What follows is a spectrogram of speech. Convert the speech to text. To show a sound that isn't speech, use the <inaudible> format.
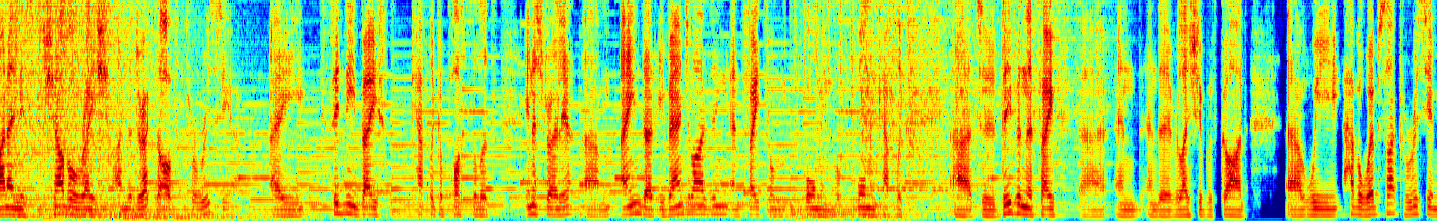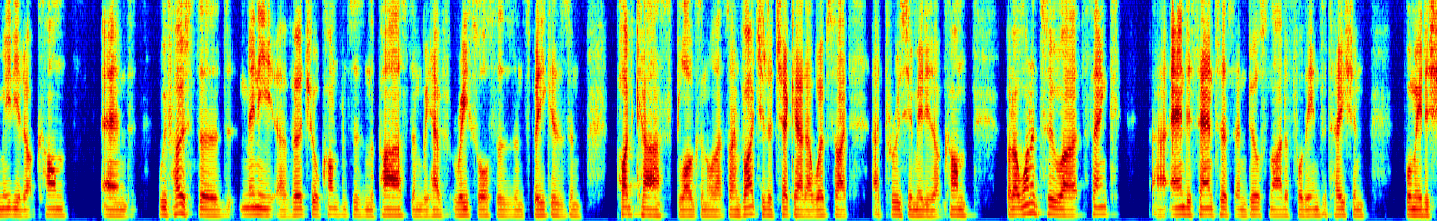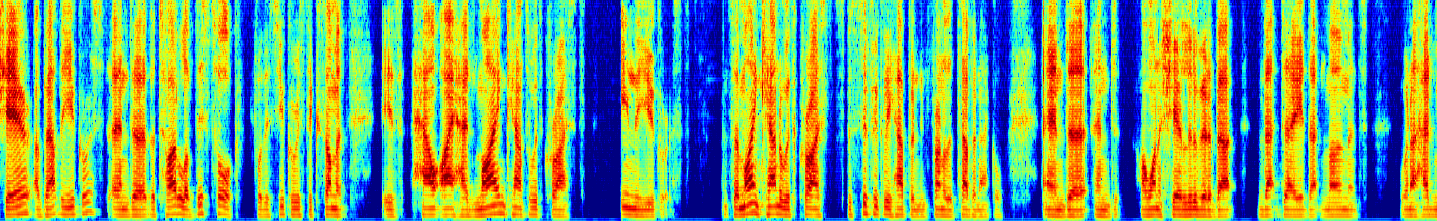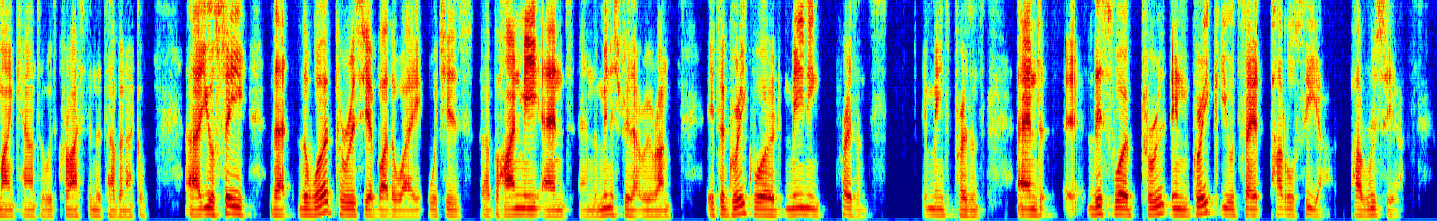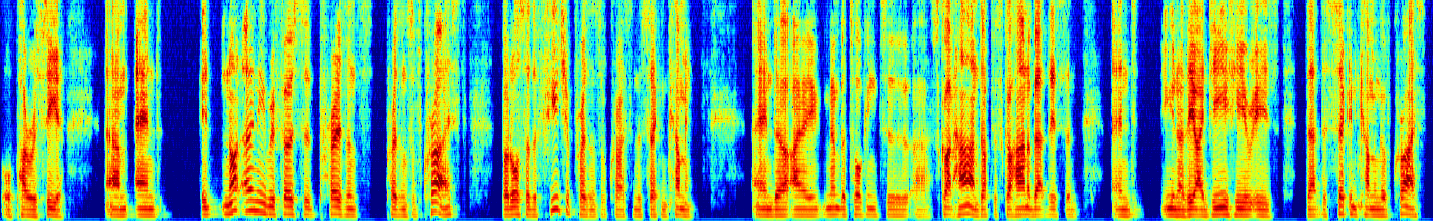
My name is Charbel Raish. I'm the director of Parousia, a Sydney based Catholic apostolate in Australia um, aimed at evangelizing and faith forming or forming Catholics uh, to deepen their faith uh, and, and their relationship with God. Uh, we have a website, parousiamedia.com, and we've hosted many uh, virtual conferences in the past, and we have resources and speakers and podcasts, blogs, and all that. So I invite you to check out our website at parousiamedia.com. But I wanted to uh, thank uh, Ann DeSantis and Bill Snyder for the invitation for me to share about the Eucharist. And uh, the title of this talk for this Eucharistic Summit is How I Had My Encounter with Christ in the Eucharist. And so my encounter with Christ specifically happened in front of the tabernacle. And, uh, and I want to share a little bit about that day, that moment when I had my encounter with Christ in the tabernacle. Uh, you'll see that the word parousia, by the way, which is uh, behind me and, and the ministry that we run, it's a Greek word meaning presence. It means presence. And uh, this word in Greek, you would say it parousia, parousia, or parousia. Um, and it not only refers to presence, presence of Christ, but also the future presence of Christ in the second coming. And uh, I remember talking to uh, Scott Hahn, Dr. Scott Hahn, about this, and and you know the idea here is that the second coming of Christ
